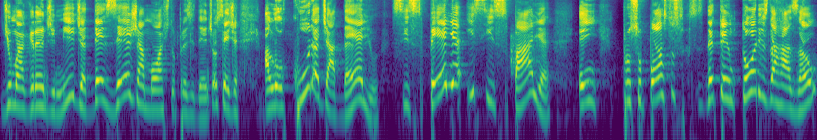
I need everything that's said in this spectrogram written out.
de uma grande mídia deseja a morte do presidente. Ou seja, a loucura de Adélio se espelha e se espalha em pressupostos detentores da razão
